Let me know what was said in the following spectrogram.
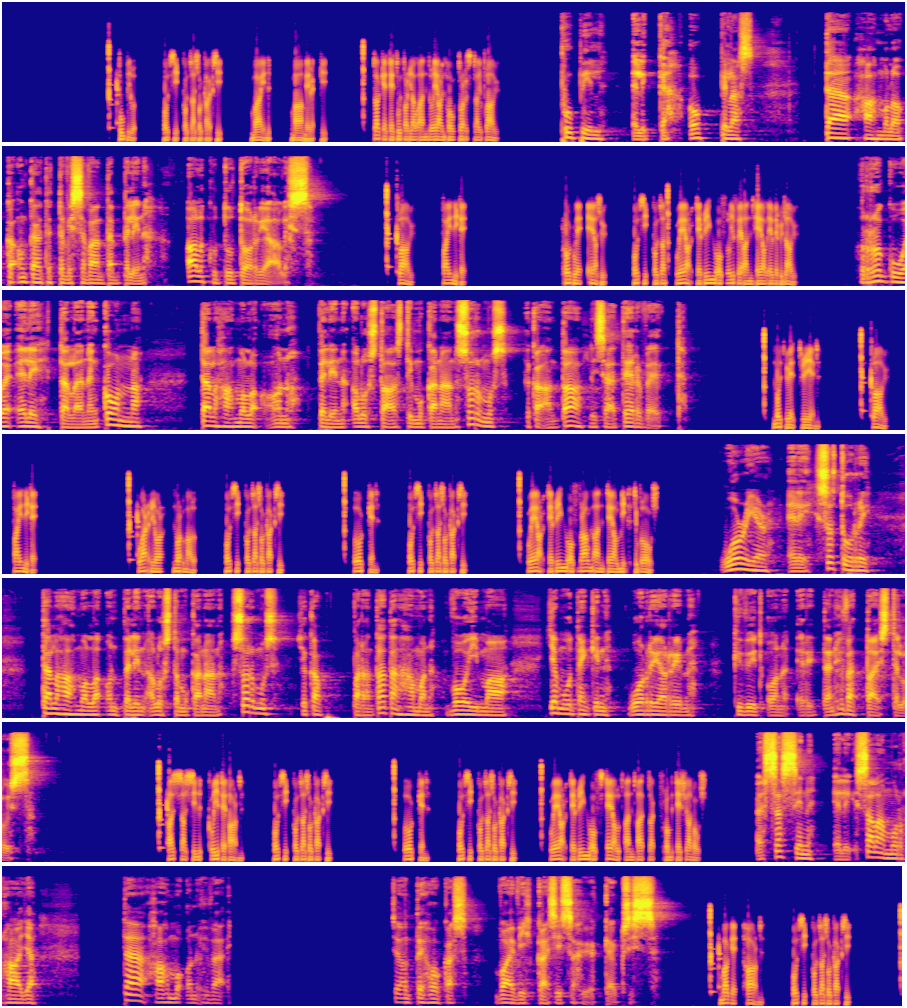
Pupil. Otsikko taso 2. Vain. Maamerkki. Takete tutorial Android Pupil, eli oppilas. Tämä hahmoluokka on käytettävissä vain tämän pelin alkututoriaalissa. Cloud. Painike. Rogue EASY. Rogue eli tällainen konna. Tällä hahmolla on pelin alusta asti mukanaan sormus, joka antaa lisää terveyttä. Motivetrien. Cloud. Painike. Warrior. Normal. Otsikko taso 2. Locken. Otsikko taso 2. Where the Ring of Brown and Tell to blows. Warrior eli soturi. Tällä hahmolla on pelin alusta mukanaan sormus, joka parantaa tämän hahmon voimaa ja muutenkin Warriorin kyvyt on erittäin hyvät taisteluissa. Assassin Quite Otsikko taso 2. Locken. Otsikko taso 2. Where the Ring of Stealth and Attack from the Shadows. Assassin eli salamurhaaja. Tämä hahmo on hyvä. Se on tehokas vaivihkaisissa hyökkäyksissä. Mage Hard. Otsikko taso 2.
